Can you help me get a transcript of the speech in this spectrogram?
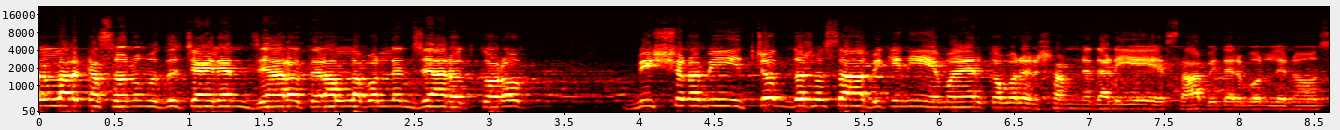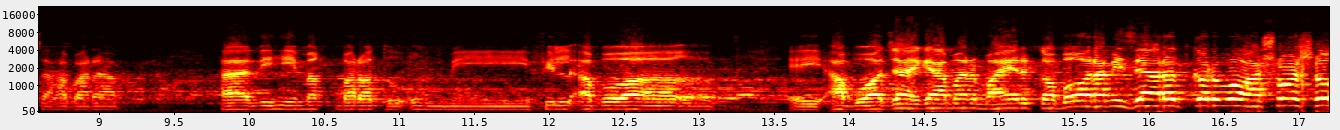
আল্লাহর কাছে অনুমতি চাইলেন, জিয়ারতের আল্লাহ বললেন, জিয়ারত করো। বিশ্বনবী চোদ্দশো সাহাবিকে নিয়ে মায়ের কবরের সামনে দাঁড়িয়ে সাহাবিদের বললেন, ও সাহাবারা হাদিহি উম্মি ফিল এই জায়গা আমার মায়ের কবর, আমি জিয়ারত করব। আসো আসো,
